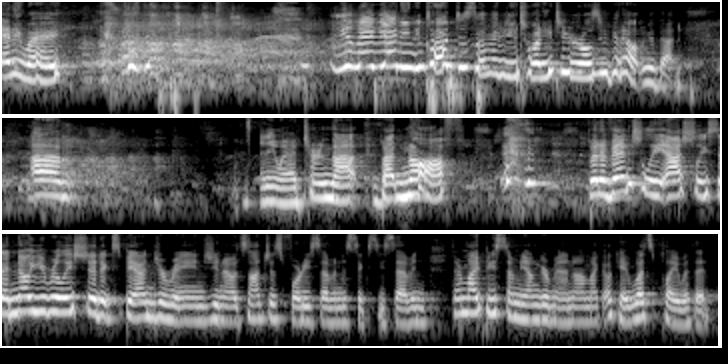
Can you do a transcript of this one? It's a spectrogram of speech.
anyway. you maybe I need to talk to some of you 22 year olds who can help me with that. Um, anyway, I turned that button off. but eventually, Ashley said, No, you really should expand your range. You know, it's not just 47 to 67. There might be some younger men. I'm like, Okay, let's play with it.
